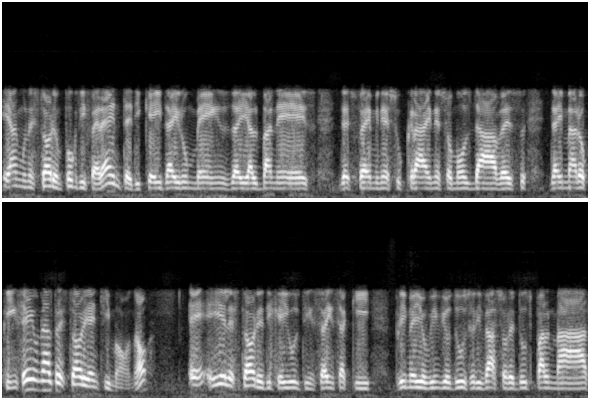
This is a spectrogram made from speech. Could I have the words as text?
hanno una storia un po' differente di che dai rumeni, dai albanesi, dalle femmine ucraine o moldaves, dai marocchini, è un'altra storia in timone, no? E, e le storie di che ultimi senza chi, prima io vi invio dus rivasso redut palmar,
